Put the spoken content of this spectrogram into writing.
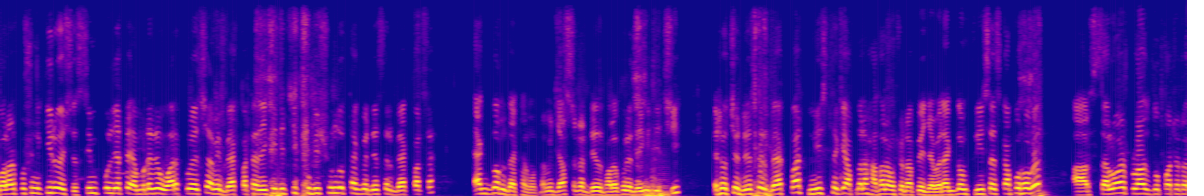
গলার পোষণে কি রয়েছে? সিম্পলি একটা এমব্রয়ডারি ওয়ার্ক রয়েছে। আমি ব্যাক পার্টটা দেখিয়ে দিচ্ছি। খুবই সুন্দর থাকবে ড্রেসের ব্যাক পার্টটা একদম দেখার মতো। আমি জাস্ট একটা ড্রেস ভালো করে দেখিয়ে দিচ্ছি। এটা হচ্ছে ড্রেসের ব্যাক পার্ট নিচ থেকে আপনারা হাতার অংশটা পেয়ে যাবেন। একদম ফ্রি সাইজ কাপড় হবে। আর সালোয়ার প্লাস দোপাটাটা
